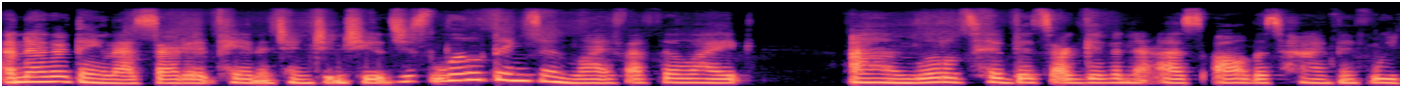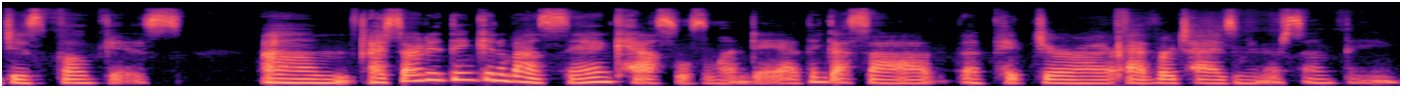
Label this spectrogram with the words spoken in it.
another thing that I started paying attention to, just little things in life. I feel like um, little tidbits are given to us all the time if we just focus. Um, I started thinking about sandcastles one day. I think I saw a picture or advertisement or something.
